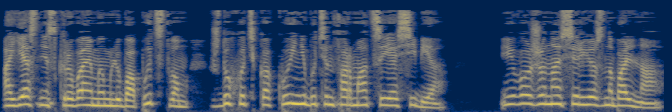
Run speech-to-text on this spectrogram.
а я с нескрываемым любопытством жду хоть какой-нибудь информации о себе. Его жена серьезно больна.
